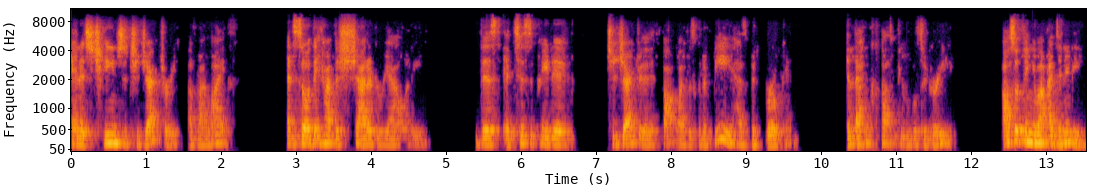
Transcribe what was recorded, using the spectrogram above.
And it's changed the trajectory of my life. And so they have this shattered reality. This anticipated trajectory that they thought life was going to be has been broken. And that can cause people to grieve. Also think about identity.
